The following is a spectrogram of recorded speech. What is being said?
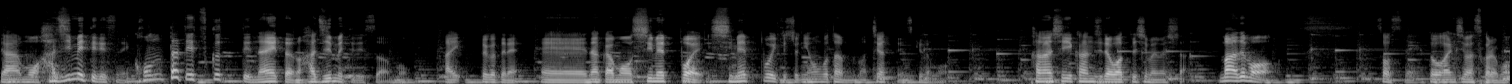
いやもう初めてですね。献立作ってなえたの初めてですわもう。はい。ということでねえー、なんかもう締めっぽい締めっぽいってちょっと日本語多分間違ってるんですけども。悲しい感じで終わってしまいました。まあでもそうですね。動画にしますこれも。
